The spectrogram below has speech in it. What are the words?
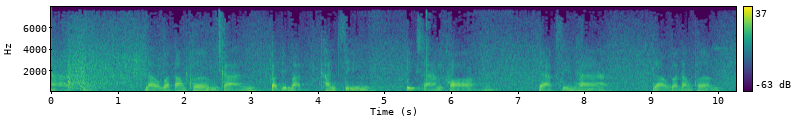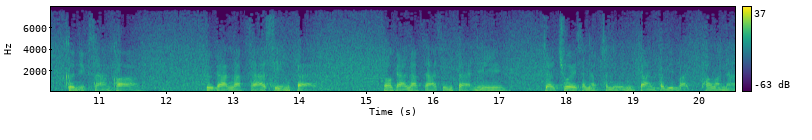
นา เราก็ต้องเพิ่มการปฏิบัติขั้นศีลอีกสามข้อ จากศีลห้าเราก็ต้องเพิ่มขึ้นอีกสามข้อ คือการรักษาศีลแปดเพราะการรักษาศีลแปดนี้จะช่วยสนับสนุนการปฏิบัติภาวนา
